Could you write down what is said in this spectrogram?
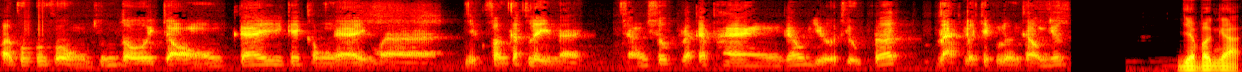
và cuối cùng chúng tôi chọn cái cái công nghệ mà nhiệt phân cách ly này sản xuất ra cái than gáo dừa thiêu kết đạt được chất lượng cao nhất. Dạ vâng ạ. À.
